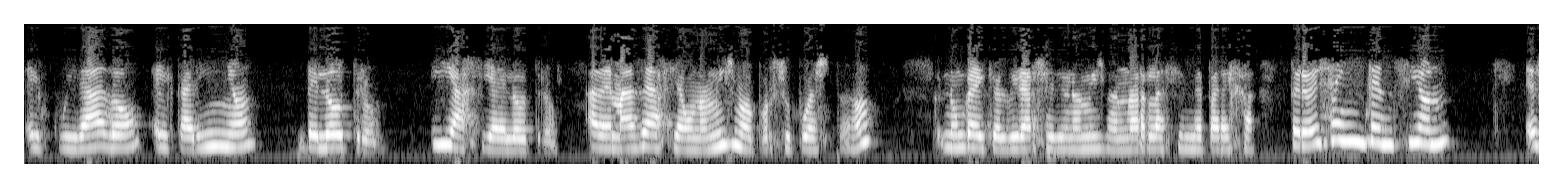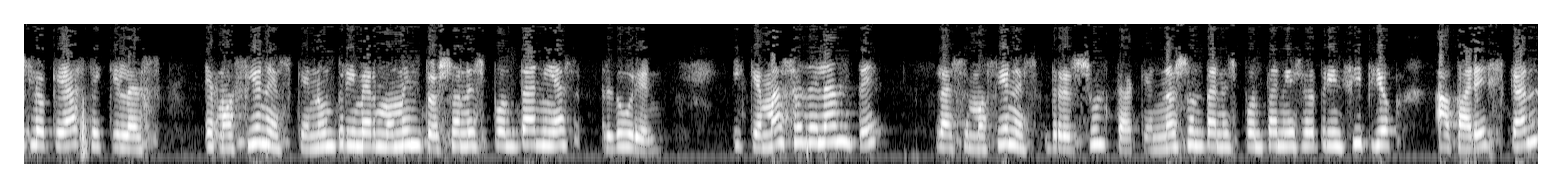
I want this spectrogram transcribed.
el cuidado, el cariño del otro y hacia el otro, además de hacia uno mismo, por supuesto, ¿no? Nunca hay que olvidarse de uno mismo en una relación de pareja, pero esa intención es lo que hace que las emociones que en un primer momento son espontáneas perduren y que más adelante las emociones resulta que no son tan espontáneas al principio aparezcan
